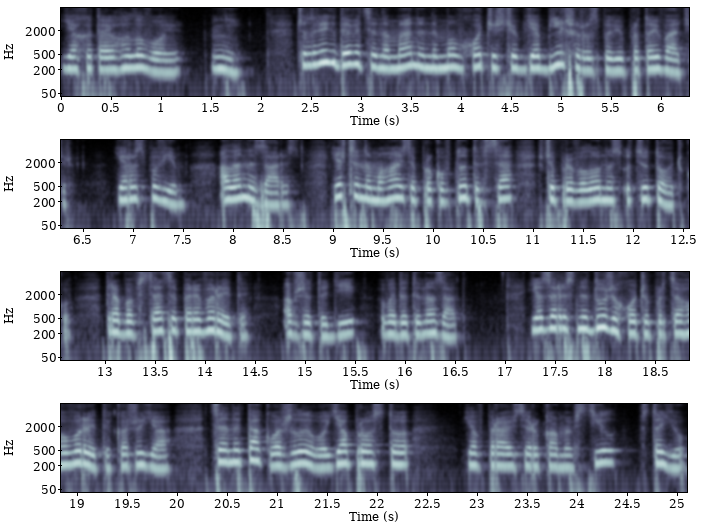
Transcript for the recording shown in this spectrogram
Я хитаю головою. Ні. Чоловік дивиться на мене, немов хоче, щоб я більше розповів про той вечір. Я розповім, але не зараз. Я ще намагаюся проковтнути все, що привело нас у цю точку. Треба все це переварити, а вже тоді видати назад. Я зараз не дуже хочу про це говорити, кажу я. Це не так важливо, я просто. Я впираюся руками в стіл, встаю.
